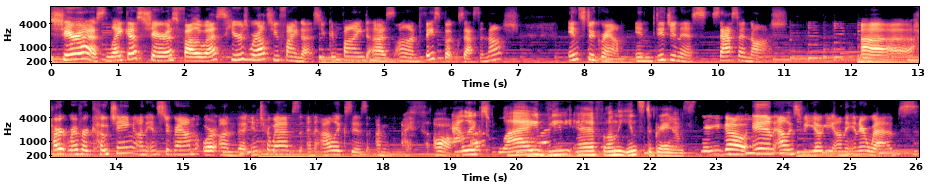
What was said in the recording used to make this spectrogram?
Share us, like us, share us, follow us. Here's where else you find us. You can find us on Facebook, Sasanosh, Instagram, Indigenous Sasanosh, uh, Heart River Coaching on Instagram or on the interwebs. And Alex is, I'm, I, oh, alex yvf on the instagrams there you go. And Alex V. Yogi on the interwebs.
